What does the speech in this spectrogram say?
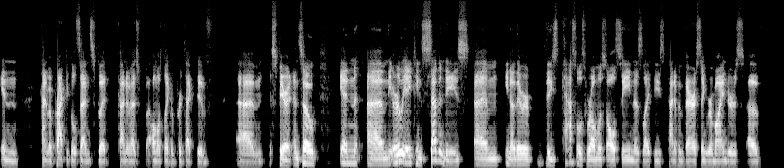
in kind of a practical sense but kind of as almost like a protective um, spirit and so in um, the early 1870s um, you know there were these castles were almost all seen as like these kind of embarrassing reminders of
